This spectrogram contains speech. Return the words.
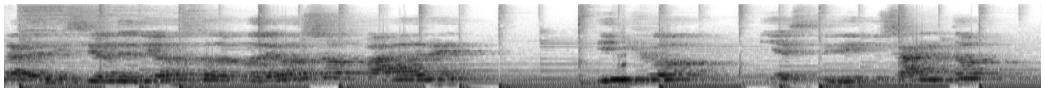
La bendición de Dios Todopoderoso, Padre, Hijo y Espíritu Santo,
